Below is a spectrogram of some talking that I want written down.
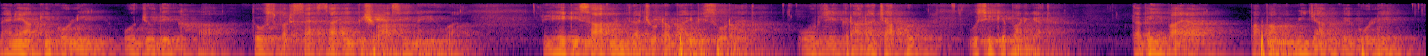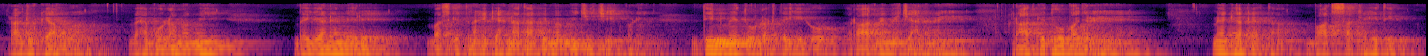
मैंने आँखें खोली और जो देखा तो उस पर सहसा ही विश्वास ही नहीं हुआ। यह कि साथ में मेरा छोटा भाई भी सो रहा था और ये करारा झापड़ उसी के पड़ गया था। तभी पाया, पापा मम्मी जाग गए, बोले, राजू, क्या हुआ? वह बोला, मम्मी, भैया ने मेरे, बस इतना ही कहना था कि मम्मी जी चीख पड़ी। दिन में तो लड़ते ही हो, रात में भी चैन नहीं है। रात के दो बज रहे हैं मैं क्या कहता? बात सच ही थी।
